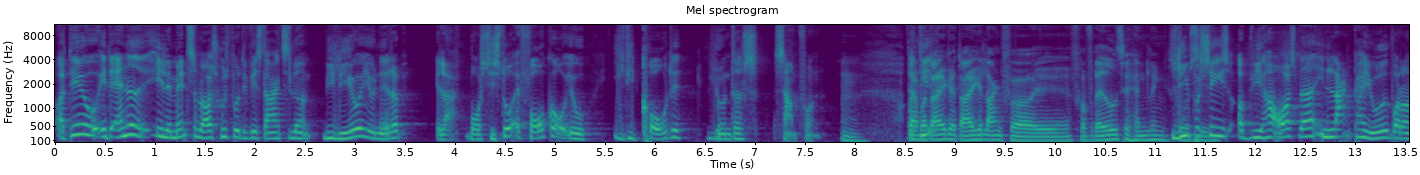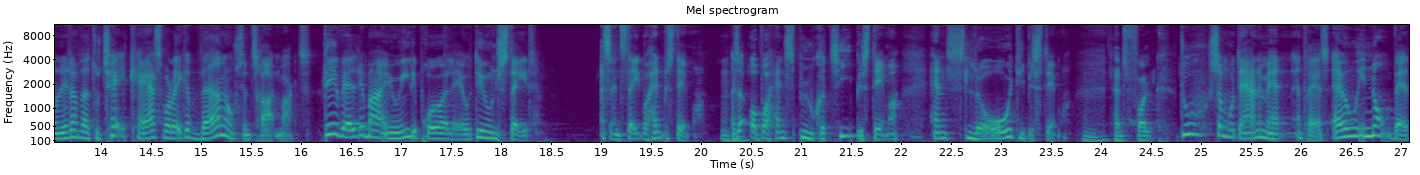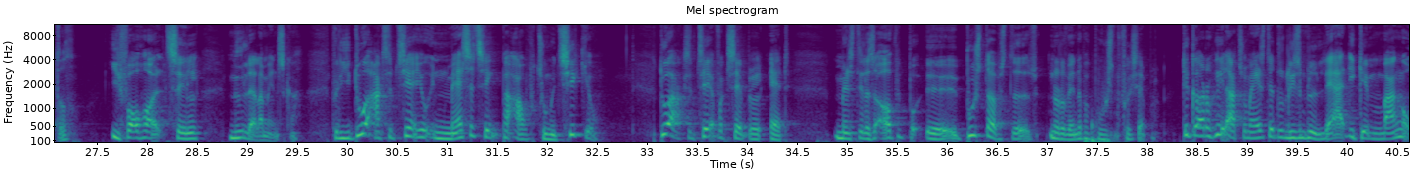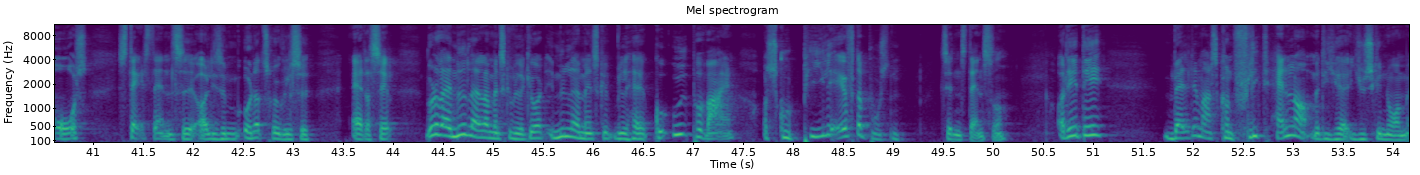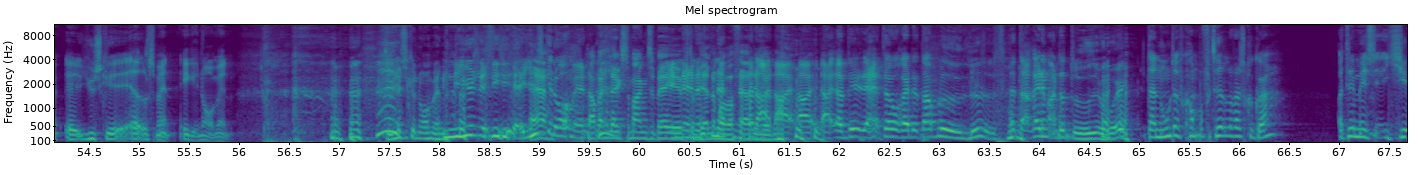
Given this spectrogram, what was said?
Og det er jo et andet element, som vi også husker på, det vi snakkede tidligere om. Vi lever jo netop, eller vores historie foregår jo i de korte lunders samfund. Mm. Der, hvor de, der, ikke, der er ikke langt fra, øh, fra vrede til handling. Lige præcis, og vi har også været i en lang periode, hvor der netop har været total kaos, hvor der ikke har været nogen centralmagt. Det Valdemar jo egentlig prøver at lave, det er jo en stat. Altså en stat, hvor han bestemmer. Mm-hmm. Altså, og hvor hans byråkrati bestemmer. Hans love, de bestemmer. Mm. Hans folk. Du som moderne mand, Andreas, er jo enormt vattet i forhold til middelaldermennesker. Fordi du accepterer jo en masse ting på automatik jo. Du accepterer for eksempel, at man stiller sig op i øh, busstopstedet, når du venter på bussen for eksempel. Det gør du helt automatisk, det er du ligesom blevet lært igennem mange års statsdannelse og ligesom undertrykkelse af dig selv. Ved du hvad en middelaldermenneske ville have gjort? En middelaldermenneske ville have gået ud på vejen og skudt pile efter bussen til den stansede. Og det er det, Valdemars konflikt handler om med de her jyske, nordmænd, øh, jyske adelsmænd, ikke nordmænd. de jyske nordmænd. De jyske, de jyske ja, nordmænd. Der var heller ikke så mange tilbage efter Valdemar var færdig. Nej, nej, nej, nej, det, der, var rigtig, der er blevet. Der er rigtig mange, der døde jo, ikke? Der er nogen, der kommer og fortæller dig, hvad du skal gøre. Og det med,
